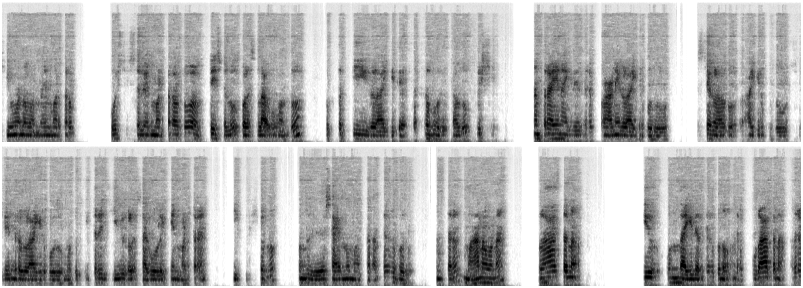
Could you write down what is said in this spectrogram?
ಜೀವನವನ್ನು ಏನ್ ಮಾಡ್ತಾರೋ ಪೋಷಿಸಲು ಏನ್ ಮಾಡ್ತಾರೋ ಅಥವಾ ಅರ್ಥೈಸಲು ಬಳಸಲಾಗುವ ಒಂದು ಉತ್ಪತ್ತಿಗಳಾಗಿದೆ ಅಂತ ಹೇಳ್ಬೋದು ಯಾವುದು ಕೃಷಿ ನಂತರ ಏನಾಗಿದೆ ಅಂದ್ರೆ ಪ್ರಾಣಿಗಳಾಗಿರ್ಬೋದು ಸಸ್ಯಗಳು ಆಗಿರ್ಬೋದು ಶಿಲೀಂಧ್ರಗಳಾಗಿರ್ಬೋದು ಮತ್ತು ಇತರೆ ಜೀವಿಗಳ ಸಾಗುವಳಿಕೆ ಏನ್ ಮಾಡ್ತಾರೆ ಈ ಕೃಷಿಯನ್ನು ಒಂದು ವ್ಯವಸಾಯವನ್ನು ಮಾಡ್ತಾರೆ ಅಂತ ಹೇಳ್ಬೋದು ನಂತರ ಮಾನವನ ಪುರಾತನ ಒಂದಾಗಿದೆ ಅಂತ ಹೇಳ್ಬೋದು ಅಂದ್ರೆ ಪುರಾತನ ಅಂದ್ರೆ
